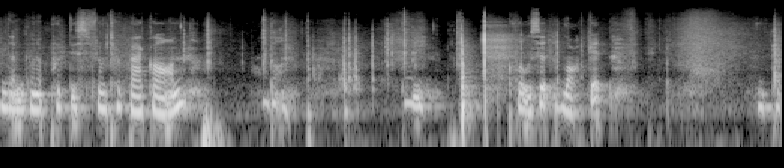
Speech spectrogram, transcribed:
And I'm gonna put this filter back on. Hold on. Then close it lock it Okay,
